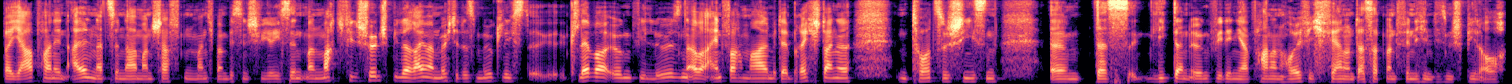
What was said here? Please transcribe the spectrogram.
bei Japan in allen Nationalmannschaften manchmal ein bisschen schwierig sind. Man macht viel Schönspielerei, man möchte das möglichst äh, clever irgendwie lösen, aber einfach mal mit der Brechstange ein Tor zu schießen, ähm, das liegt dann irgendwie den Japanern häufig fern und das hat man, finde ich, in diesem Spiel auch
